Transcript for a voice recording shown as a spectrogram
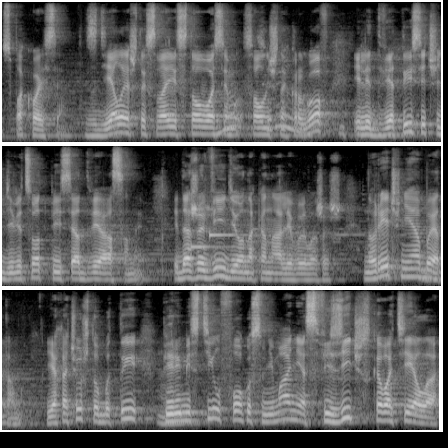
Успокойся. Сделаешь ты свои 108 Ну, солнечных кругов или 2952 асаны. И даже видео на канале выложишь. Но речь не об этом. Я хочу, чтобы ты переместил фокус внимания с физического тела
